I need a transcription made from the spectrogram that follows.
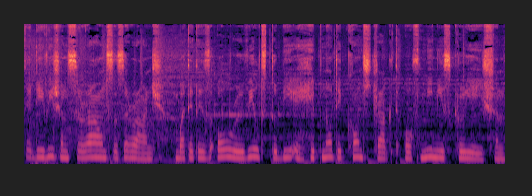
The division surrounds the ranch, but it is all revealed to be a hypnotic construct of Minnie's creation.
